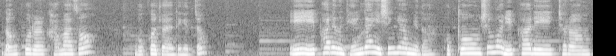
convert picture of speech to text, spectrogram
넝쿨을 감아서 묶어줘야 되겠죠? 이 이파리는 굉장히 신기합니다. 보통 식물 이파리처럼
